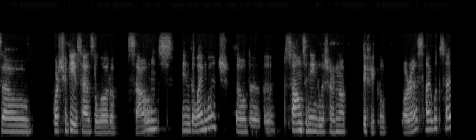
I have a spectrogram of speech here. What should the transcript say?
so portuguese has a lot of sounds in the language. So the, the sounds in English are not difficult for us, I would say.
